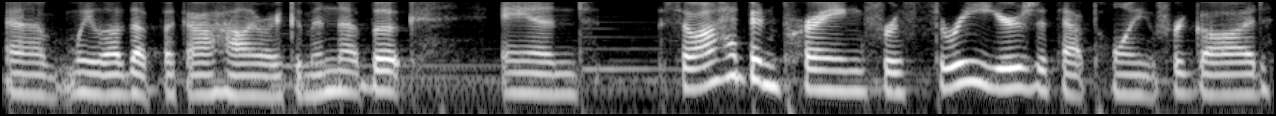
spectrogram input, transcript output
Um, we love that book. I highly recommend that book. And so I had been praying for three years at that point for God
